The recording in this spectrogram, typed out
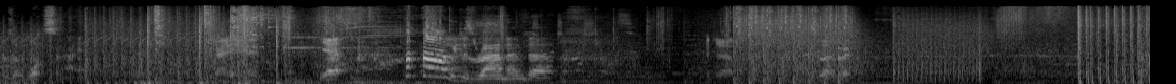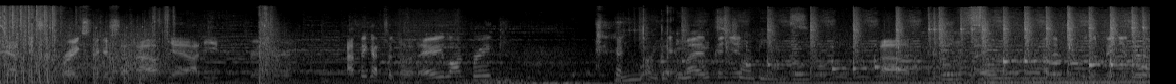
There's a Wattson at him. Trying to Yeah. we just ran them down. Good job. That's what I Yeah, take some breaks, figure stuff out. Yeah, I need for sure. I think I took a very long break. You are the In my Apex opinion. champions. Uh, other people's opinions, but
